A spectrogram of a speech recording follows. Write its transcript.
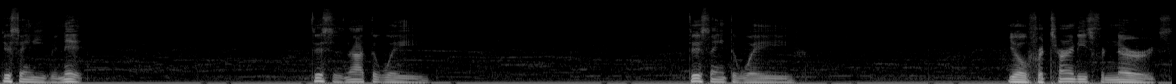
This ain't even it. This is not the wave. This ain't the wave. Yo, fraternities for nerds.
